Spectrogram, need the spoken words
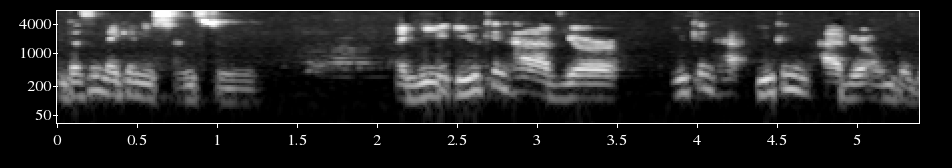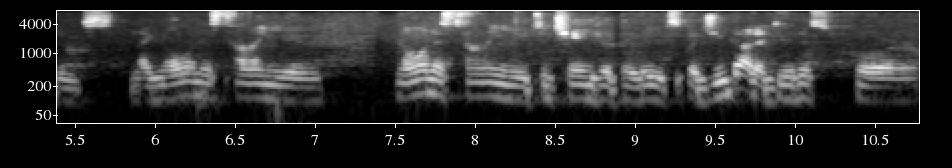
It doesn't make any sense to me. Like you, you can have your you can have you can have your own beliefs. Like no one is telling you, no one is telling you to change your beliefs, but you got to do this for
